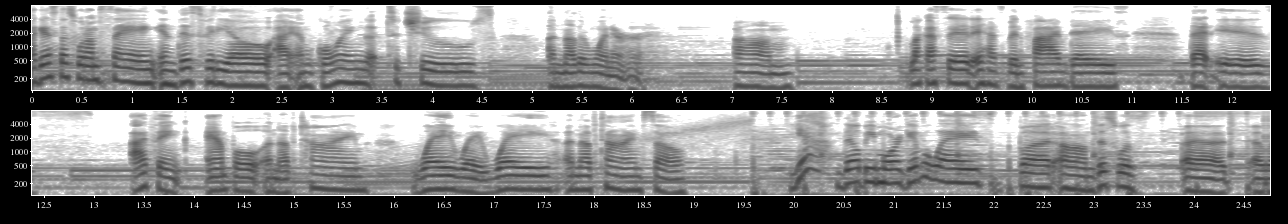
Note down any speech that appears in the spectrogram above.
I guess that's what I'm saying in this video. I am going to choose another winner. Um, like I said, it has been five days. That is, I think, ample enough time. Way, way, way enough time. So yeah, there'll be more giveaways, but um, this was a, a,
